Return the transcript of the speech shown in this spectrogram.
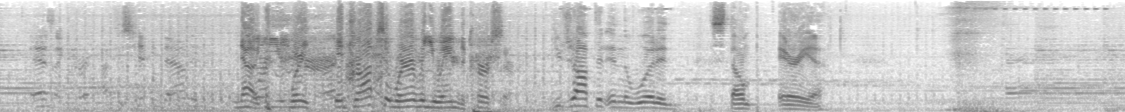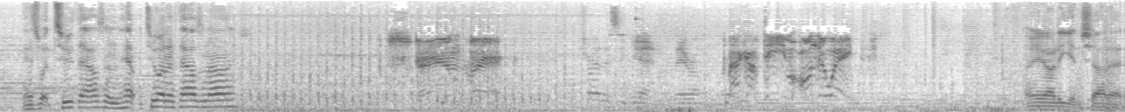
As I cur- I'm just hitting down. No, you, where it drops it wherever you aim the cursor. You dropped it in the wooded stump area. And it's what two thousand, two hundred thousand dollars. Stand back. Try this again. There on the Backup team on their way. Oh, you're already getting shot at.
